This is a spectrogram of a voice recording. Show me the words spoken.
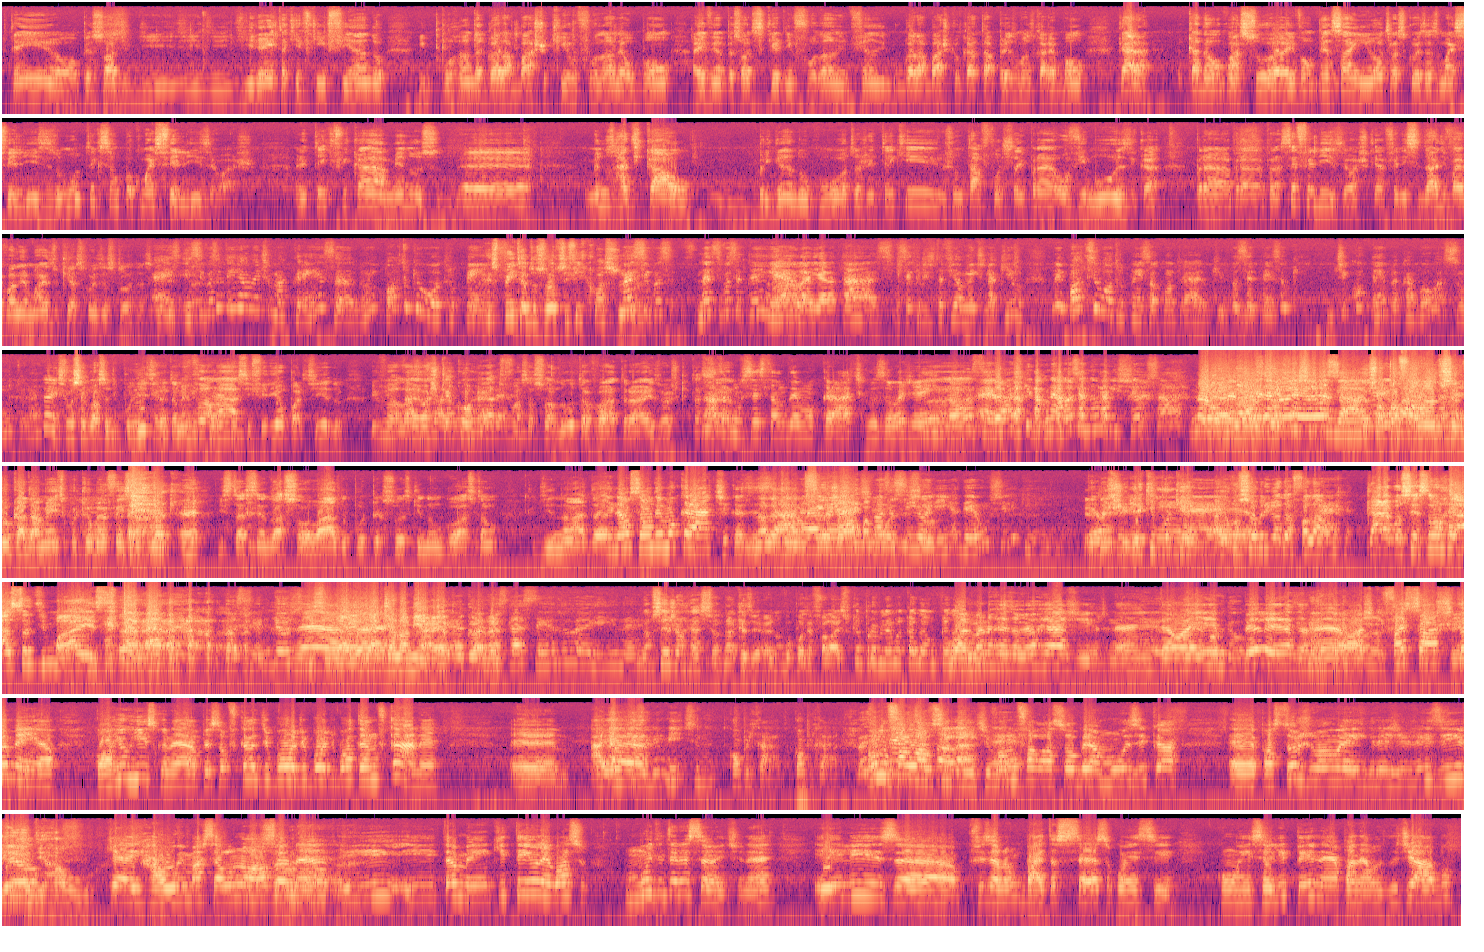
Tem o pessoal de, de- de- de direita que fica enfiando, empurrando a goela abaixo que o fulano é o bom. Aí vem o pessoal de esquerda em fulano, enfiando a goela abaixo que o cara tá preso, mas o cara é bom. Cara, cada um com a sua. E vamos pensar em outras coisas mais felizes. O mundo tem que ser um pouco mais feliz, eu acho. A gente tem que ficar menos, é, menos radical, brigando um com o outro. A gente tem que juntar força aí para ouvir música, para ser feliz. Eu acho que a felicidade vai valer mais do que as coisas todas. É, e, se você tem realmente uma crença, não importa o que o outro pense. Respeite a dos outros e fique com a sua. Mas se você, né, se você tem Claro. ela e ela tá, se você acredita fielmente naquilo, não importa se o outro pensa ao contrário. O que você pensa é o que te contempla, acabou o assunto, né? É, e se você gosta de política Não também, vá lá, se filie ao partido e vá lá. Eu acho que é luta, correto, né? faça a sua luta, vá atrás. Eu acho que tá Nossa, certo. como vocês estão democráticos hoje, hein? Ah. Nossa. É, eu acho que o negócio é não encher o saco. Não, É, o negócio não, é eu tô- não encher o saco. Eu só tô falando isso educadamente porque o meu Facebook está sendo assolado por pessoas que não gostam de nada. Que não são democráticas, Nada que não exatamente. seja uma Nossa posição- senhoria deu um chiliquinho. Eu Deu dei um xerique chiliquinho, porque é, aí eu vou ser é. obrigado a falar, cara, vocês são reaça demais. Ele deu um Isso chiliquinho. daí é é. daquela minha E época, agora né? está sendo aí, né? Não sejam reacionários, quer dizer, eu não vou poder falar isso porque o problema é cada um, cada O um. Armando resolveu reagir, né? É, então aí, acordou. beleza, né? Eu acho É, que faz parte cheio, também. pô. é, corre o risco, né? A pessoa ficar de boa, de boa, de boa até não ficar, né? É, aí É, é é limite, né? complicado, complicado. Mas vamos falar o falar, seguinte, é. vamos falar sobre a música é, Pastor João é Igreja Invisível. Grande Raul. que é Raul e Marcelo Nova, Marcelo né? Nova. E, e também que tem um negócio muito interessante, né? Eles ah, fizeram um baita sucesso com esse, com esse LP, né? A Panela do Diabo,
